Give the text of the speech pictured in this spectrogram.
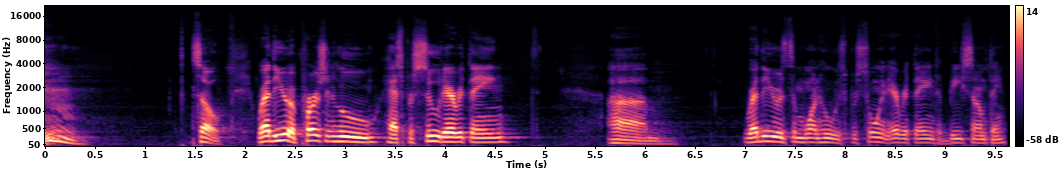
so, whether you're a person who has pursued everything, um, whether you're someone who is pursuing everything to be something,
